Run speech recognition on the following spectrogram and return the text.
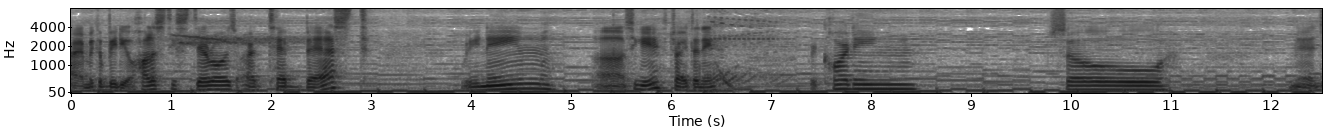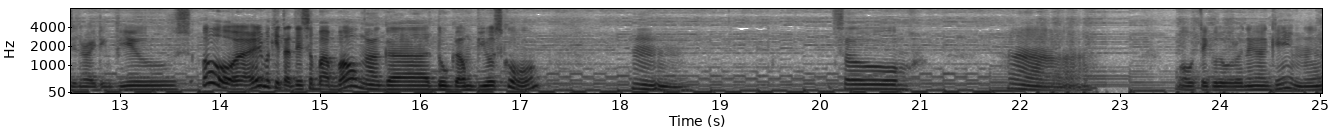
I make a video. Holistic steroids are the best. Rename. Uh, sige, try ito din. Recording. So yeah, generating views. Oh, ay makita din sa babaw nga ga dugang views ko. oh. Hmm. So, ha. Mauti guluro na nga game, na.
